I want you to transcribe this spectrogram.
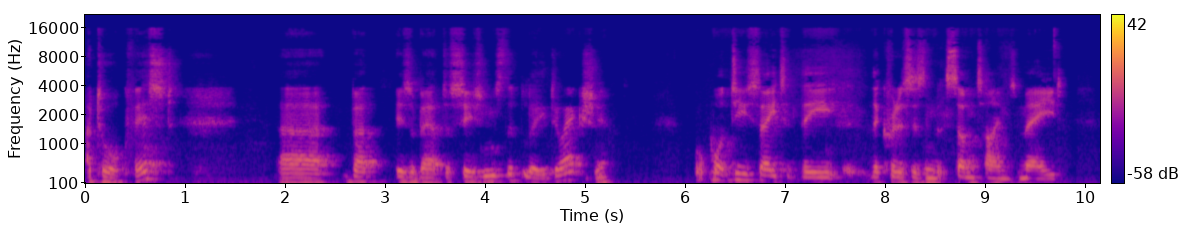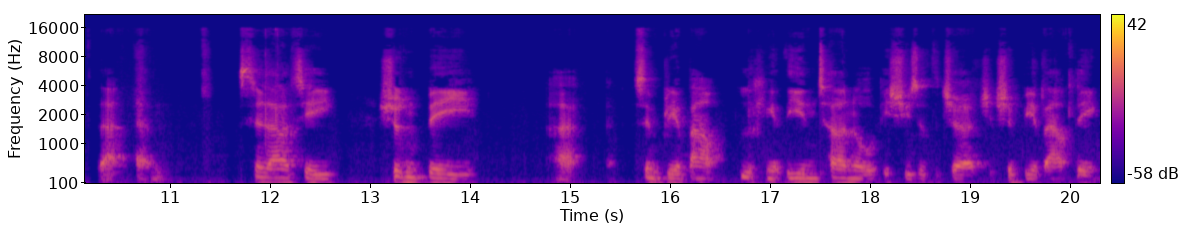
a talk fest, uh, but is about decisions that lead to action. What what do you say to the the criticism that's sometimes made that um, synodality shouldn't be uh, simply about looking at the internal issues of the church? It should be about being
